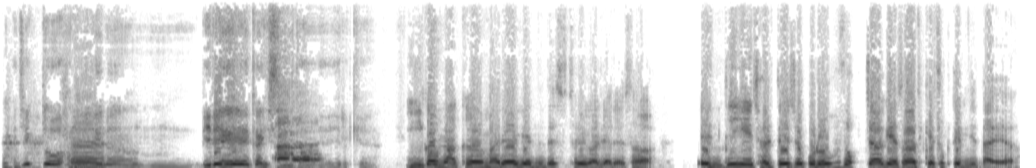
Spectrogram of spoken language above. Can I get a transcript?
아직도 한국에는 음, 미래가 있습니다. 예, 이렇게. 이것만큼 말해야겠는데 스토리 관련해서 엔딩이 절대적으로 후속작에서 계속됩니다예요.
